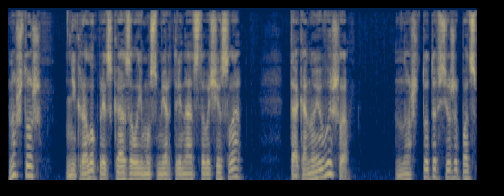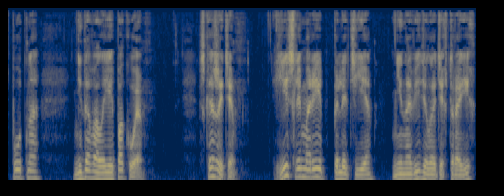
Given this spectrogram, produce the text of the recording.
Ну что ж, некролог предсказывал ему смерть тринадцатого числа. Так оно и вышло. Но что-то все же подспутно не давало ей покоя. Скажите, если Мари Пелетье ненавидела этих троих,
